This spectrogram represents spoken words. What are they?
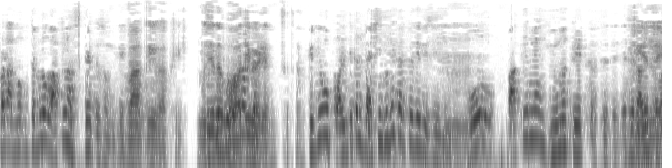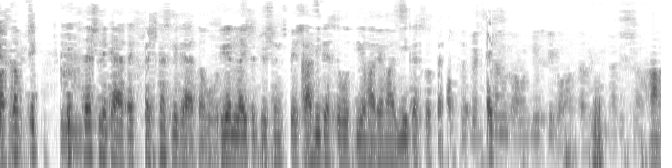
बड़ा तब लोग वाकई हँसते थे सुन के। वाकई वाकई। मुझे तो बहुत ही बढ़िया लगता था। क्योंकि वो पॉलिटिकल बैशिंग थोड़ी करते थे किसी की हम्म। वो वाकई में ह्यूमर क्रिएट करते थे। जैसे राजेश श्रीवास्तव एक एक फ्रेश हम्म। लेके आया था एक फ्रेशनेस लेके आया था वो। रियल लाइफ सिचुएशन पे शादी कैसे होती है हमारे वहाँ ये कैसे होता है। हाँ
